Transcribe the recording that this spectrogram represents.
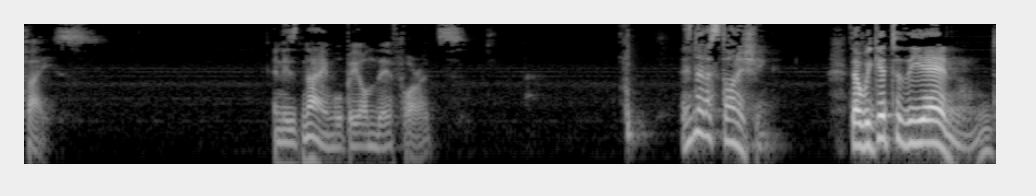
face, and his name will be on their foreheads. Isn't that astonishing? That we get to the end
